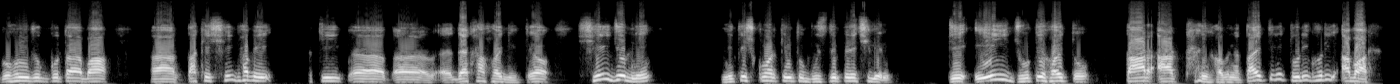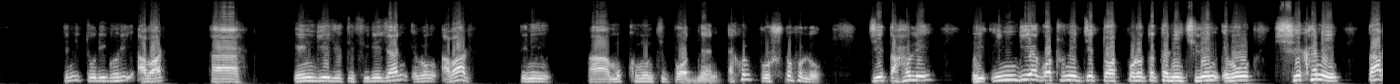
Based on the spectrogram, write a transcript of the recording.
গ্রহণযোগ্যতা বা তাকে সেইভাবে কি দেখা হয়নি। সেই জন্য নীতিশ কুমার কিন্তু বুঝতে পেরেছিলেন যে এই জোটে হয়তো তার আর ঠাঁই হবে না। তাই তিনি তড়িঘড়ি আবার, তিনি তড়িঘড়ি আবার এনডিএ জোটে ফিরে যান এবং আবার তিনি মুখ্যমন্ত্রী পদ নেন। এখন প্রশ্ন হলো যে তাহলে ওই ইন্ডিয়া গঠনের যে তৎপরতা তিনি ছিলেন এবং সেখানে তার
